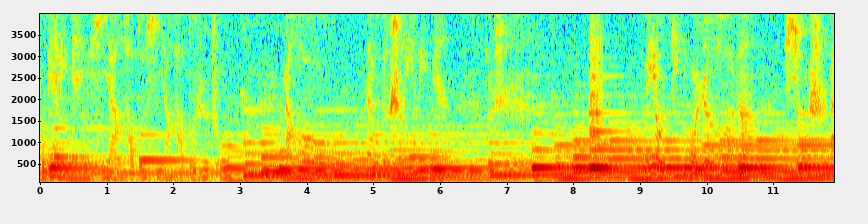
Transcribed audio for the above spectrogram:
图片里面有夕阳，好多夕阳，好多日出，然后在我的声音里面，就是没有经过任何的修饰吧，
